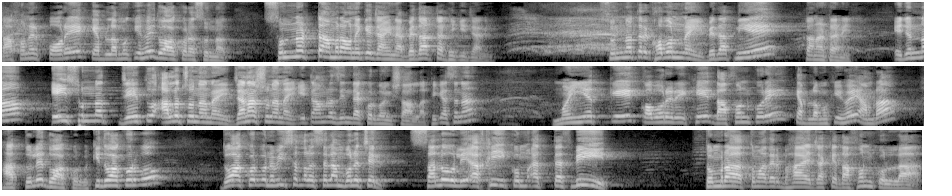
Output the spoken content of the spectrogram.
দাফনের পরে কেবলামুখী হয়ে দোয়া করা সুন্নত। সুন্নতটা আমরা অনেকে জানি না, বেদাতটা ঠিকই জানি। সুন্নতের খবর নাই, বেদাত নিয়ে টানাটানি। এই জন্য এই সুন্নত যেহেতু আলোচনা নাই, জানাশোনা নাই, এটা আমরা জিন্দা করব ইনশাআল্লাহ, ঠিক আছে না? মৈয়তকে কবরে রেখে দাফন করে কেবলামুখী হয়ে আমরা হাত তুলে দোয়া করব। কি দোয়া করব? দোয়া করব, নবী সাল্লাল্লাহু সাল্লাম বলেছেন সালুলি আখিকুম আত-তাসবিত। তোমরা তোমাদের ভাই যাকে দাফন করলা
